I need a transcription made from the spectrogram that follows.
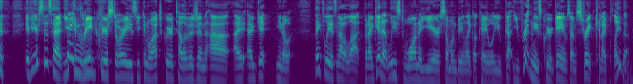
if you're cishet, you Thank can you. read queer stories. You can watch queer television. Uh, I I get you know. Thankfully, it's not a lot, but I get at least one a year. Someone being like, "Okay, well, you've got you've written these queer games. I'm straight. Can I play them?"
